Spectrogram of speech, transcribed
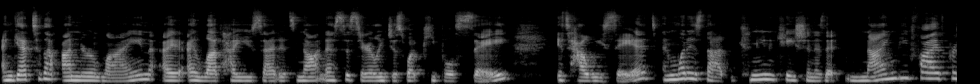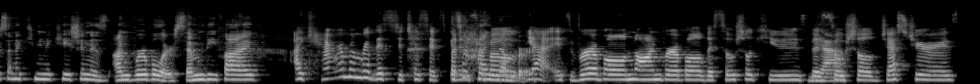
and get to the underline. I, I love how you said it's not necessarily just what people say, it's how we say it. And what is that? Communication is it 95% of communication is unverbal or 75? I can't remember the statistics, but it's, it's about number. yeah, it's verbal, nonverbal, the social cues, the yeah. social gestures,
